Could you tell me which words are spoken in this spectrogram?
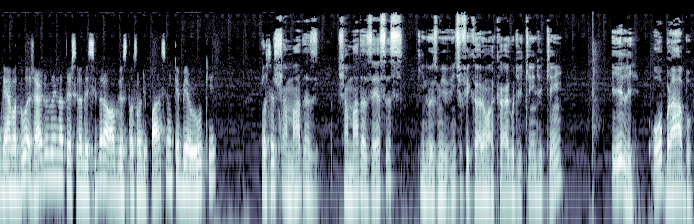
ganhava duas jardas e na terceira descida era óbvia a situação de passe, um QB rookie você... Chamadas, chamadas essas que em 2020 ficarão a cargo de quem de quem? Ele, o brabo.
